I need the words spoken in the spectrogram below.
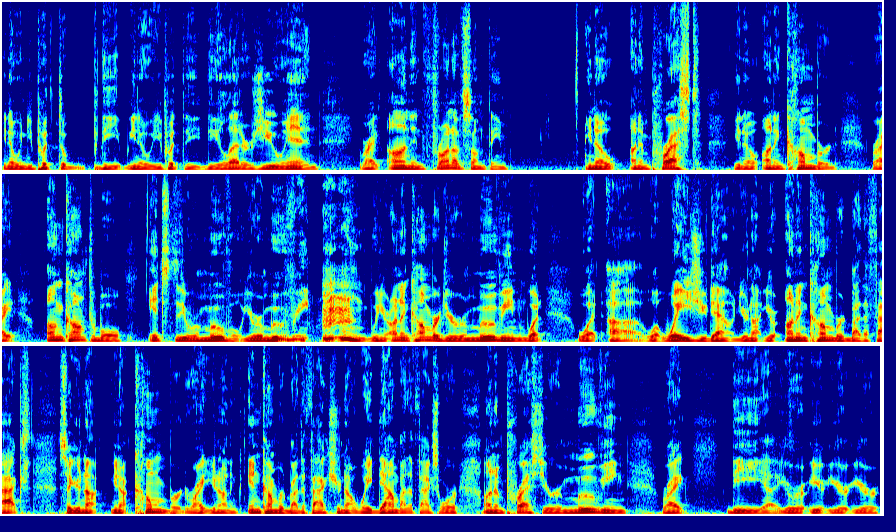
you know, when you put the the you know you put the the letters u in, right, un in front of something, you know, unimpressed, you know, unencumbered, right? Uncomfortable, it's the removal. You're removing when you're unencumbered, you're removing what what uh, what weighs you down. You're not you're unencumbered by the facts, so you're not you're not cumbered, right? You're not encumbered by the facts. You're not weighed down by the facts or unimpressed. You're removing, right? The uh, you're, you're you're you're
